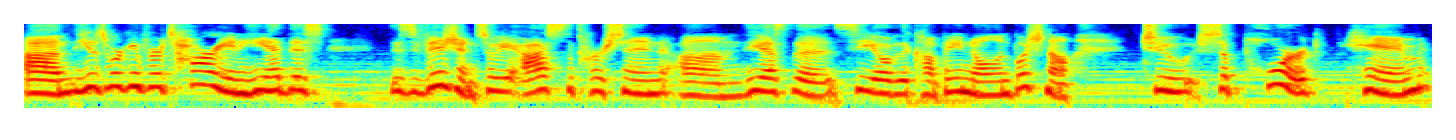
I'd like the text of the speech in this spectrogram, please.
um, he was working for Atari and he had this this vision. So he asked the person, um, he asked the CEO of the company, Nolan Bushnell, to support him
